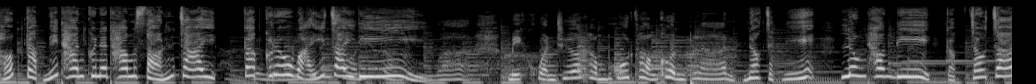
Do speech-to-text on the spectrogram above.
พบกับนิทานคุณธรรมสอนใจกับครูไหวใจดี ว่าไม่ควรเชื่อคำพูดของคนพลาน นอกจากนี้ลุงทองดีกับเจ้าจ้อ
